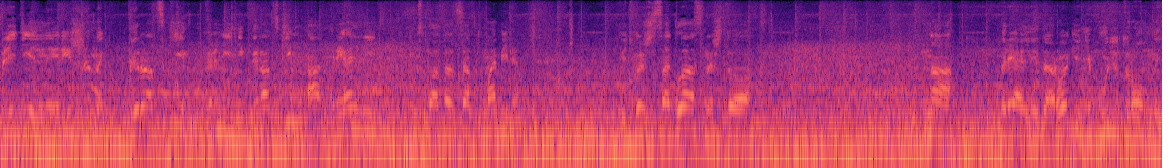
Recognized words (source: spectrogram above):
предельные режимы к городским, вернее не к городским, а к реальной эксплуатации автомобиля. Ведь вы же согласны, что на реальной дороге не будет ровной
